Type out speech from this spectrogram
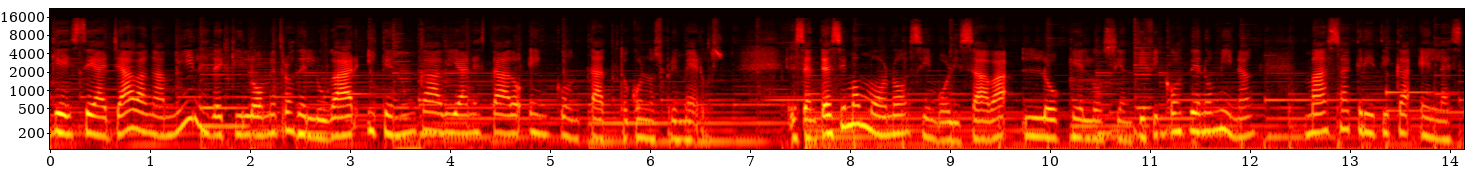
que se hallaban a miles de kilómetros del lugar y que nunca habían estado en contacto con los primeros. El centésimo mono simbolizaba lo que los científicos denominan masa crítica en las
